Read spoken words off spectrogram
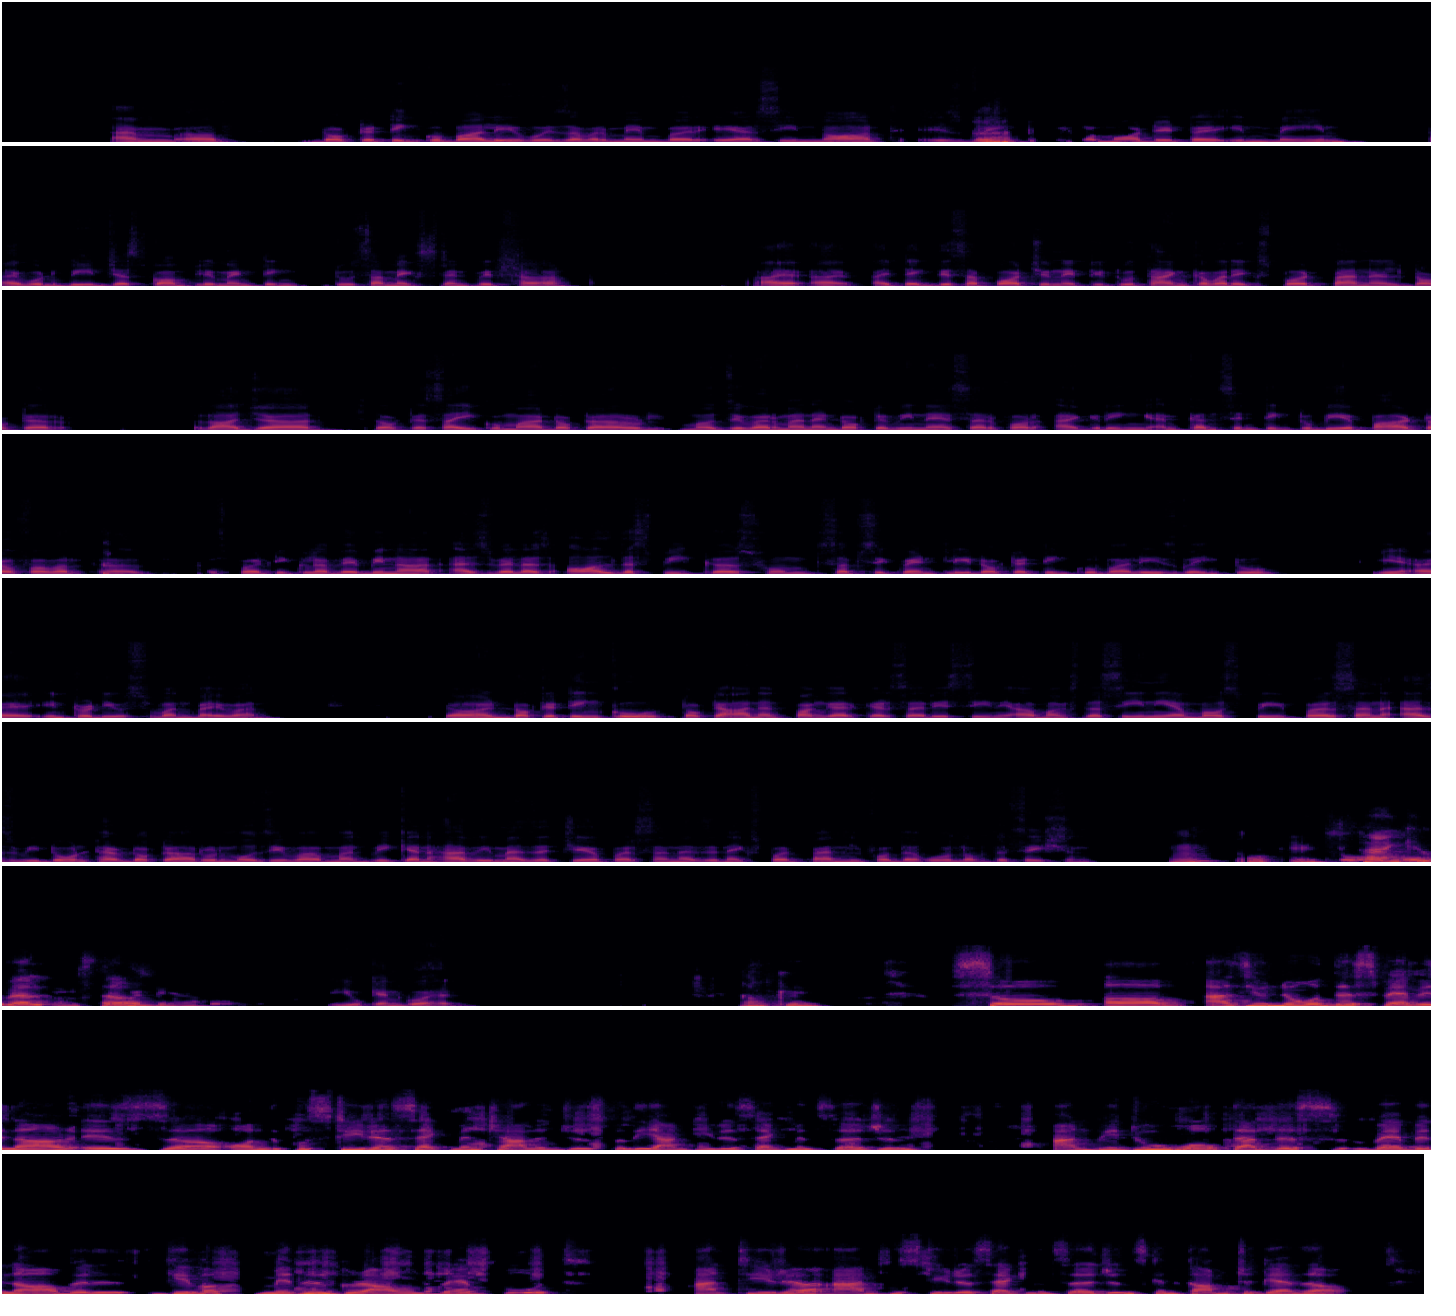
I'm uh, Dr. Tinku Bali, who is our member ARC North, is going to be the moderator in main. I would be just complimenting to some extent with her. I, I, I take this opportunity to thank our expert panel, Dr. Raja, Dr. Sai Kumar, Dr. Arul Mozivarman, and Dr. Vinay sir for agreeing and consenting to be a part of our uh, this particular webinar, as well as all the speakers whom subsequently Dr. Tinku Bali is going to uh, introduce one by one. Uh, Dr. Tinku, Dr. Anand Pangarkar sir is senior, amongst the senior most pe- person. As we don't have Dr. Arul Mozivarman, we can have him as a chairperson, as an expert panel for the whole of the session. Hmm? Okay, So, thank you. Welcome, sir. Yeah. You can go ahead. Okay. So, um, as you know, this webinar is uh, on the posterior segment challenges for the anterior segment surgeons. And we do hope that this webinar will give a middle ground where both anterior and posterior segment surgeons can come together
